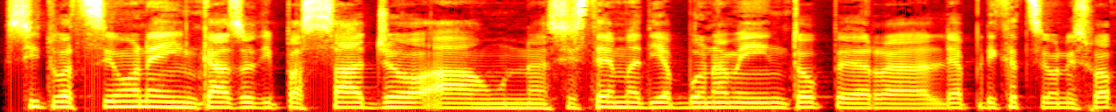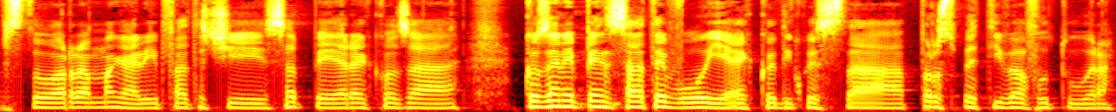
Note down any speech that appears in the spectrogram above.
situazione in caso di passaggio a un sistema di abbonamento per eh, le applicazioni su App Store. Magari fateci sapere cosa, cosa ne pensate voi ecco, di questa prospettiva futura.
